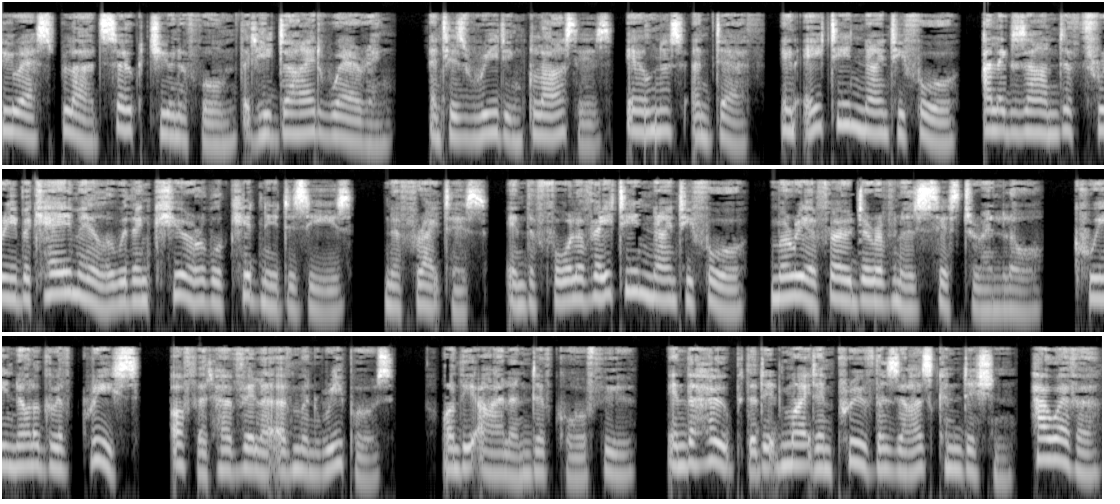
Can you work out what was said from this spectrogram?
II's blood-soaked uniform that he died wearing, and his reading glasses. Illness and death. In 1894, Alexander III became ill with incurable kidney disease, nephritis. In the fall of 1894, Maria Feodorovna's sister-in-law, Queen Olga of Greece, offered her villa of Monrepos, on the island of Corfu, in the hope that it might improve the Tsar's condition. However,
